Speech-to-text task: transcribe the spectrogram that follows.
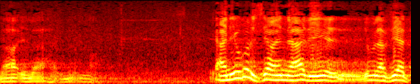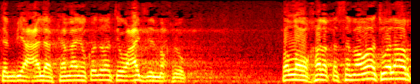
لا إله إلا الله. يعني يقول الشيخ أن هذه جملة فيها التنبيه على كمال قدرته وعجز المخلوق. فالله خلق السماوات والأرض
